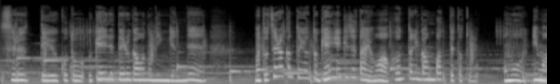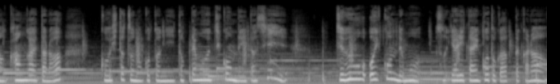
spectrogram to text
するっていうことを受け入れてる側の人間で、どちらかというと現役時代は本当に頑張ってたと思う。今考えたらこう一つのことにとっても打ち込んでいたし自分を追い込んでもやりたいことがあったから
